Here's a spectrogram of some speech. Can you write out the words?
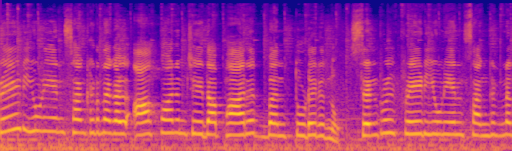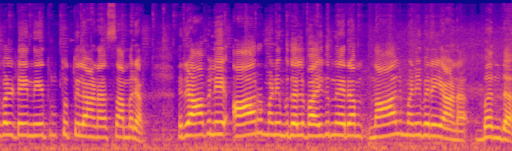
ട്രേഡ് യൂണിയൻ സംഘടനകൾ ആഹ്വാനം ചെയ്ത ഭാരത് ബന്ദ് തുടരുന്നു. സെൻട്രൽ ട്രേഡ് യൂണിയൻ സംഘടനകളുടെ നേതൃത്വത്തിലാണ് സമരം. രാവിലെ ആറ് മണി മുതൽ വൈകുന്നേരം നാല് മണിവരെയാണ് ബന്ദ്.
